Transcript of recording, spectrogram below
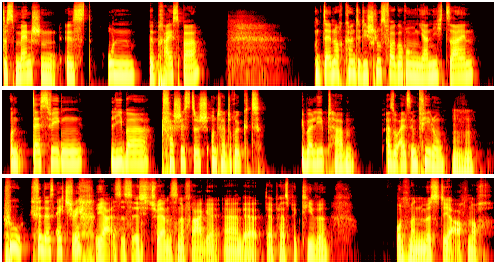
des Menschen ist unbepreisbar. Und dennoch könnte die Schlussfolgerung ja nicht sein und deswegen lieber faschistisch unterdrückt überlebt haben. Also als Empfehlung. Mhm. Puh, ich finde das echt schwer. Ja, es ist echt schwer und es ist eine Frage äh, der, der Perspektive. Und man müsste ja auch noch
